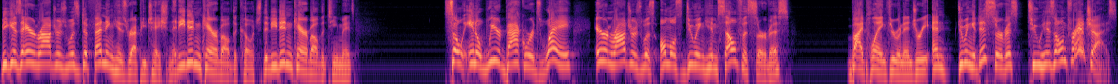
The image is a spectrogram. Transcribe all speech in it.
because Aaron Rodgers was defending his reputation that he didn't care about the coach, that he didn't care about the teammates. So, in a weird backwards way, Aaron Rodgers was almost doing himself a service by playing through an injury and doing a disservice to his own franchise.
